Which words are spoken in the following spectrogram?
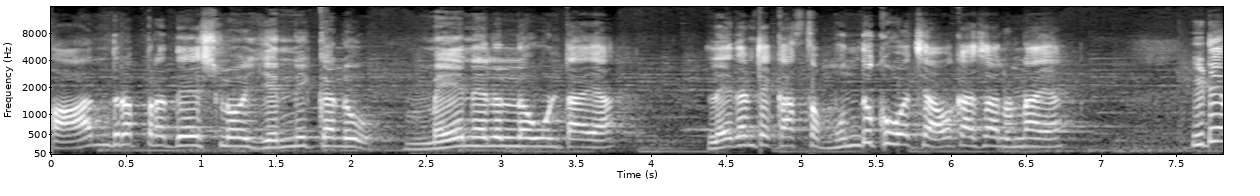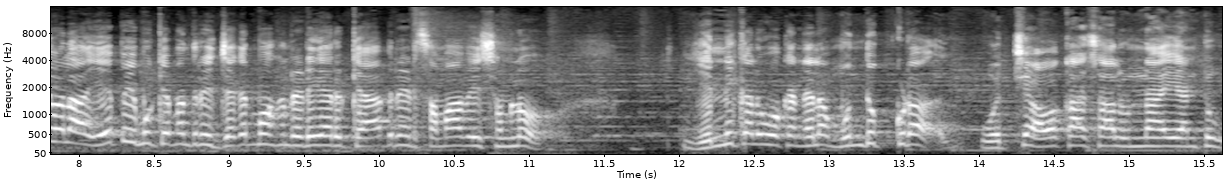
ఆంధ్రప్రదేశ్లో ఎన్నికలు మే నెలల్లో ఉంటాయా? లేదంటే కాస్త ముందుకు వచ్చే అవకాశాలు ఉన్నాయా ఇటీవల ఏపీ ముఖ్యమంత్రి జగన్మోహన్ రెడ్డి గారు కేబినెట్ సమావేశంలో ఎన్నికలు ఒక నెల ముందుకు కూడా వచ్చే అవకాశాలు ఉన్నాయి అంటూ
